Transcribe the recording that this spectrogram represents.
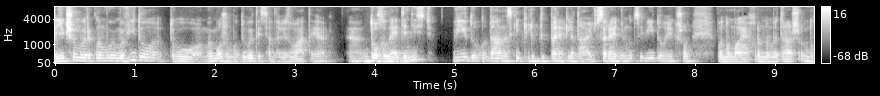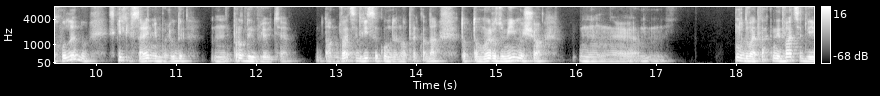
Якщо ми рекламуємо відео, то ми можемо дивитися, аналізувати е, догледяність відео, да, наскільки люди переглядають в середньому це відео, якщо воно має хронометраж одну хвилину, скільки в середньому люди продивлюються. Там 22 секунди, наприклад. Да? Тобто ми розуміємо, що е, ну, давайте так, не 22,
